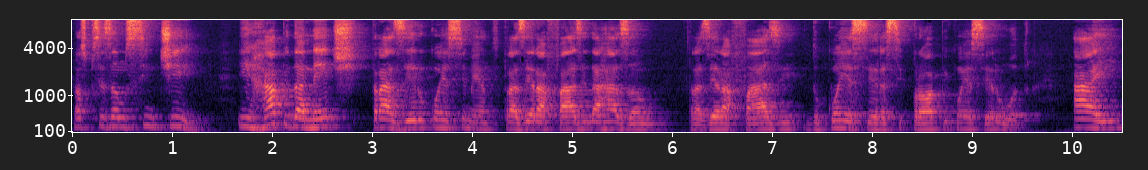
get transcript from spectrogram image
nós precisamos sentir, e rapidamente trazer o conhecimento, trazer a fase da razão, trazer a fase do conhecer a si próprio e conhecer o outro. Aí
